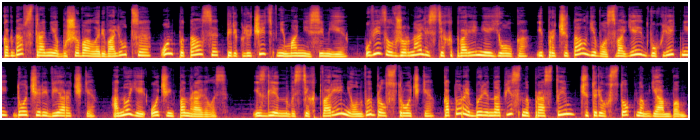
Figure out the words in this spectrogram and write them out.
когда в стране бушевала революция, он пытался переключить внимание семьи. Увидел в журнале стихотворение «Елка» и прочитал его своей двухлетней дочери Верочке. Оно ей очень понравилось. Из длинного стихотворения он выбрал строчки, которые были написаны простым четырехстопным ямбом.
